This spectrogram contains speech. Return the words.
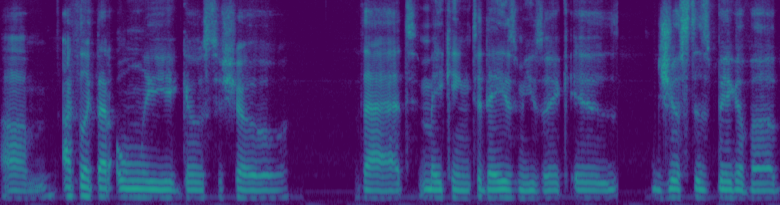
Um, I feel like that only goes to show that making today's music is just as big of a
